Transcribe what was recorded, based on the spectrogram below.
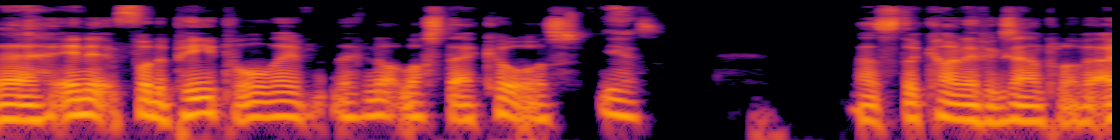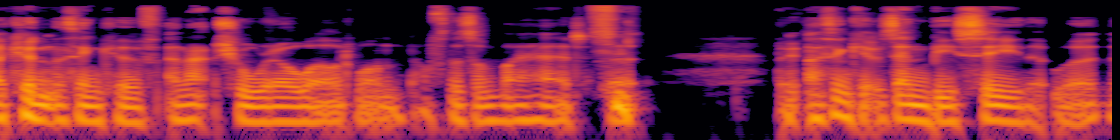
they're in it for the people. They've they've not lost their cause. Yes, that's the kind of example of it. I couldn't think of an actual real world one off the top of my head, but, but I think it was NBC that were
